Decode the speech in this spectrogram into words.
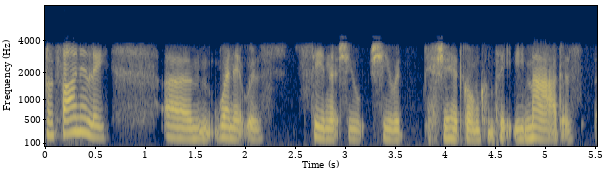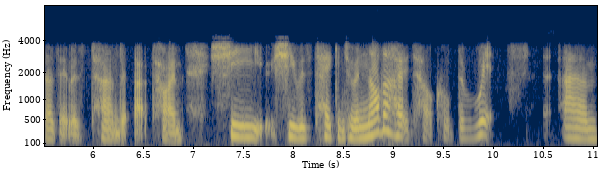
And finally, um, when it was seen that she she would she had gone completely mad as as it was termed at that time. She she was taken to another hotel called the Ritz. Um,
